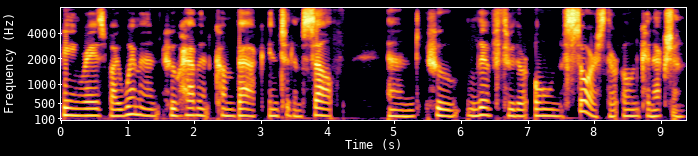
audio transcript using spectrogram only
being raised by women who haven't come back into themselves and who live through their own source, their own connection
